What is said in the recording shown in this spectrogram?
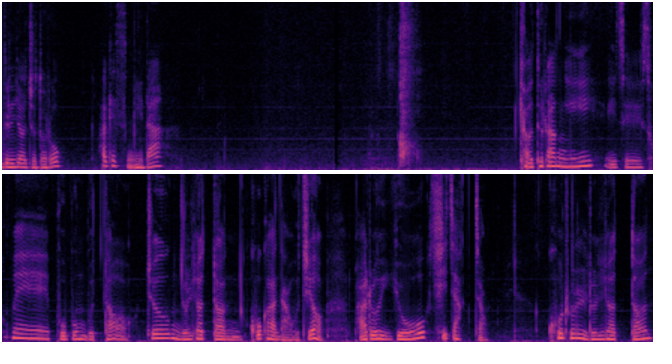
늘려주도록 하겠습니다. 겨드랑이 이제 소매 부분부터 쭉 눌렸던 코가 나오죠. 바로 요 시작점. 코를 늘렸던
